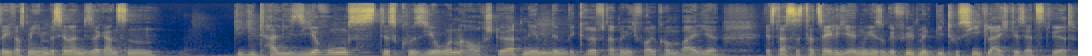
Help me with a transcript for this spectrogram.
was mich ein bisschen an dieser ganzen Digitalisierungsdiskussion auch stört, neben dem Begriff, da bin ich vollkommen bei dir, ist, dass es tatsächlich irgendwie so gefühlt mit B2C gleichgesetzt wird.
